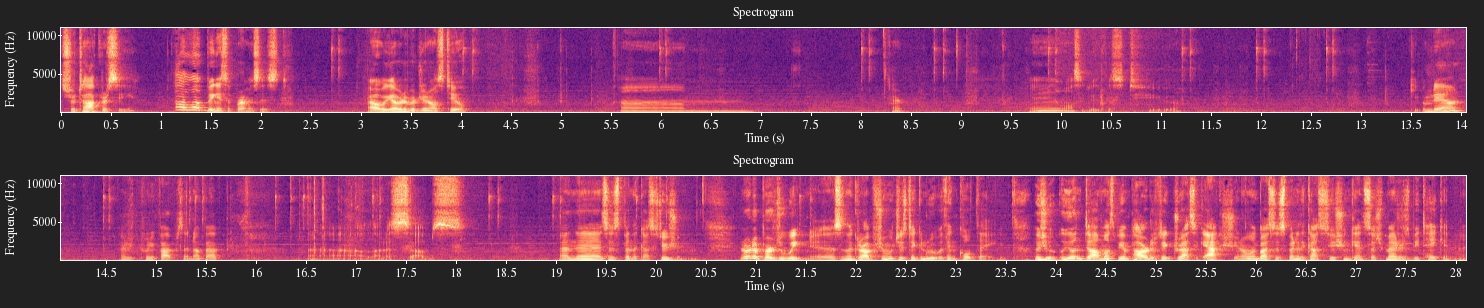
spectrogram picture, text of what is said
Stratocracy. I love being a supremacist. Oh, we got rid of our generals too. Um, here. And we'll also do this too. Keep them down. 125% up bad. Uh, a lot of subs. And then suspend the Constitution. In order to purge the weakness and the corruption which has taken root within Kolthag, the junta must be empowered to take drastic action. Only by suspending the Constitution can such measures be taken.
